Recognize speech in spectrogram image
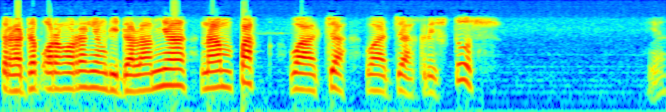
terhadap orang-orang yang di dalamnya nampak wajah-wajah Kristus. Ya.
